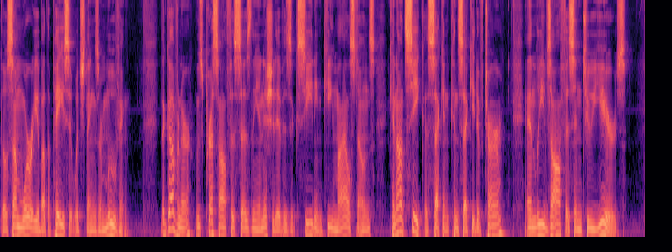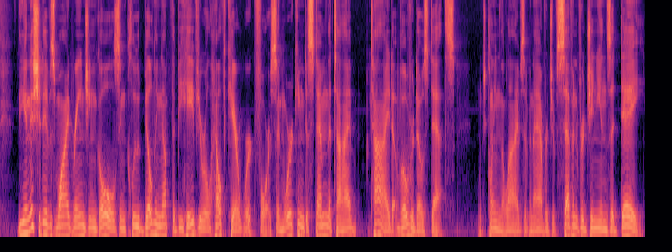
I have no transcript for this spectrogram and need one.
though some worry about the pace at which things are moving. The governor, whose press office says the initiative is exceeding key milestones, cannot seek a second consecutive term and leaves office in two years. The initiative's wide ranging goals include building up the behavioral health care workforce and working to stem the tide, tide of overdose deaths, which claim the lives of an average of seven Virginians a day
